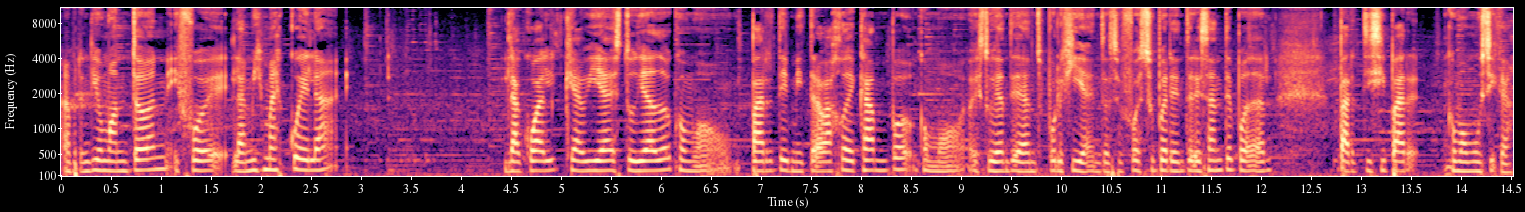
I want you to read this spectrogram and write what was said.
Aprendí un montón y fue la misma escuela la cual que había estudiado como parte de mi trabajo de campo como estudiante de antropología. Entonces fue súper interesante poder participar como música.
